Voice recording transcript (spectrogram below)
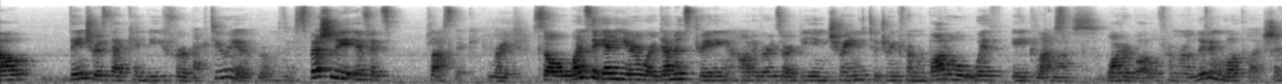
how dangerous that can be for bacteria growth, especially if it's plastic. Right. So once again here we're demonstrating how the birds are being trained to drink from a bottle with a glass, glass. water bottle from our Living World collection.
